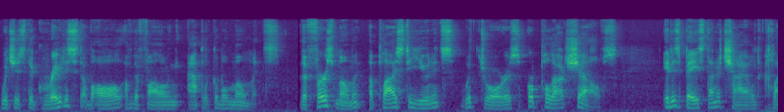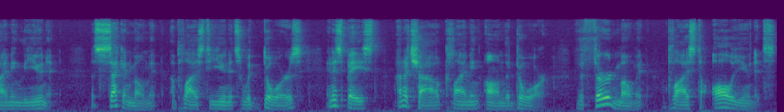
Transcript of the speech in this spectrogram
which is the greatest of all of the following applicable moments. The first moment applies to units with drawers or pull-out shelves. It is based on a child climbing the unit. The second moment applies to units with doors and is based on a child climbing on the door. The third moment applies to all units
